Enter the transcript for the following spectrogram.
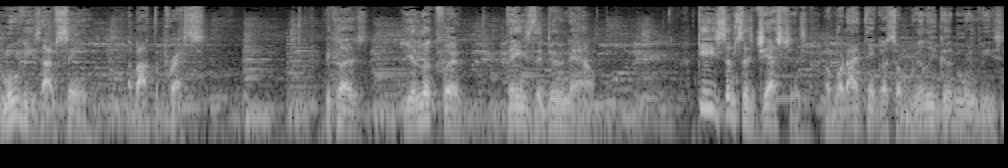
movies I've seen about the press. Because you look for things to do now. Give you some suggestions of what I think are some really good movies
